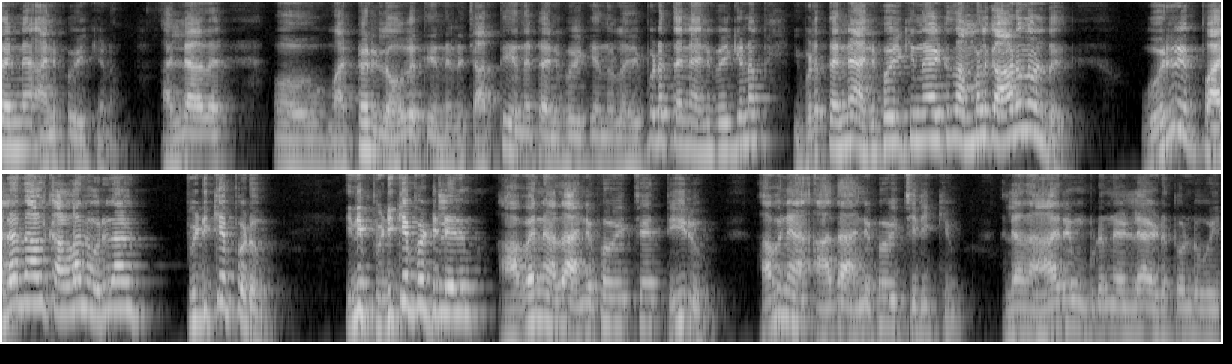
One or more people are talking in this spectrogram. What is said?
തന്നെ അനുഭവിക്കണം. അല്ലാതെ മറ്റൊരു ലോകത്ത് എന്നിട്ട് ചത്തി എന്നിട്ട് അനുഭവിക്കുക എന്നുള്ളത് ഇവിടെ തന്നെ അനുഭവിക്കണം. ഇവിടെ തന്നെ അനുഭവിക്കുന്നതായിട്ട് നമ്മൾ കാണുന്നുണ്ട്. ഒരു പല നാൾ കള്ളൻ ഒരു നാൾ പിടിക്കപ്പെടും. ഇനി പിടിക്കപ്പെട്ടില്ലെങ്കിലും അവൻ അത് അനുഭവിച്ചേ തീരും. അവന് അത് അനുഭവിച്ചിരിക്കും. അല്ലാതെ ആരും ഇവിടുന്ന് എല്ലാം എടുത്തുകൊണ്ട് പോയി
